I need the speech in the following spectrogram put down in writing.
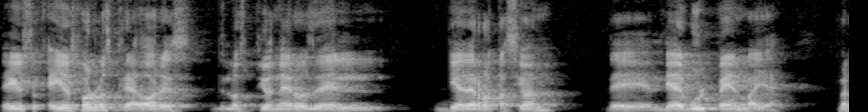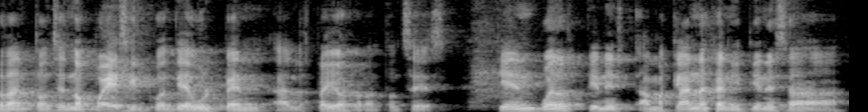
ellos, ellos fueron los creadores, los pioneros del día de rotación, del día de bullpen, vaya, ¿verdad? Entonces no puedes ir con el día de bullpen a los playoffs, ¿verdad? Entonces, tienen buenos, tienes a McClanahan y tienes a,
